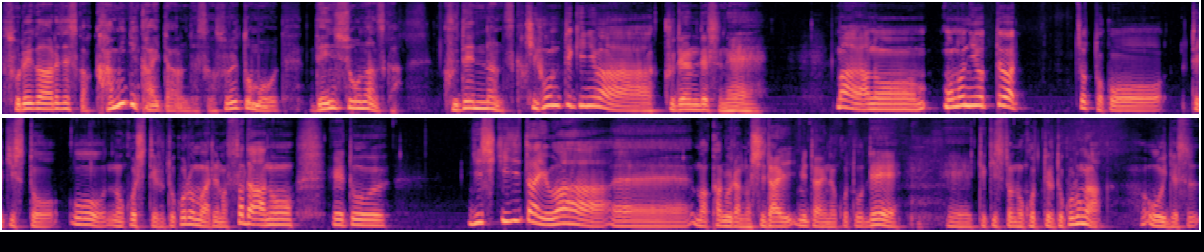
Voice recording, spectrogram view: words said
それがあれですか？紙に書いてあるんですか？それとも伝承なんですか？口伝なんですか？基本的には口伝ですね。まああのものによってはちょっとこうテキストを残しているところもあります。ただあのえっ、と儀式自体は、えーまあ神楽の次第みたいなことで、えーテキスト残っているところが多いです。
